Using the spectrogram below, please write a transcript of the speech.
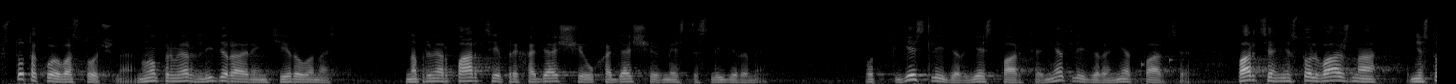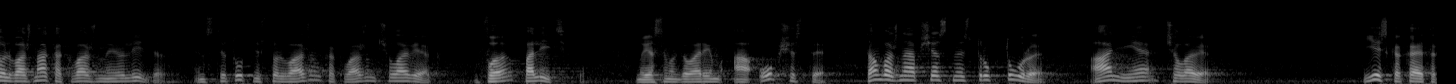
Что такое восточное? Ну, например, лидероориентированность. Например, партии, приходящие, уходящие вместе с лидерами. Вот есть лидер, есть партия, нет лидера, нет партии. Партия не столь важна, не столь важна, как важен ее лидер. Институт не столь важен, как важен человек в политике. Но если мы говорим о обществе, там важны общественные структуры, а не человек. Есть какая-то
